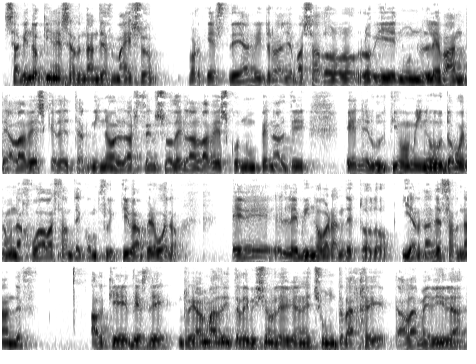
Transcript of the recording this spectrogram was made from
sabiendo quién es Hernández Maeso, porque este árbitro el año pasado lo, vi en un levante a la vez que determinó el ascenso del Alavés con un penalti en el último minuto, bueno, una jugada bastante conflictiva, pero bueno, eh, le vino grande todo. Y Hernández Hernández, al que desde Real Madrid Televisión le habían hecho un traje a la medida,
